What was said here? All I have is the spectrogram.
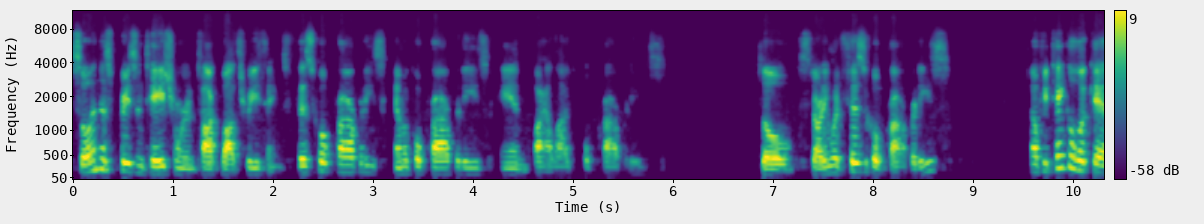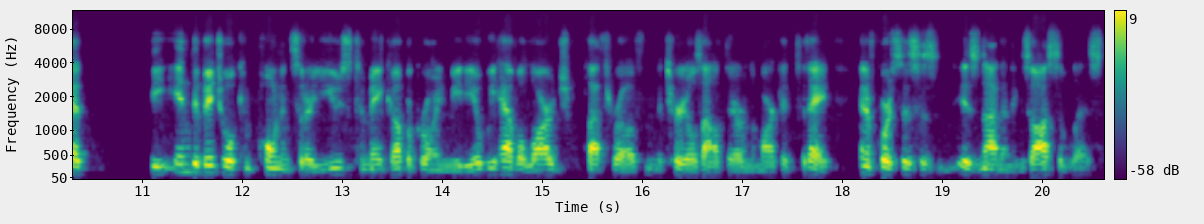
So in this presentation, we're going to talk about three things, physical properties, chemical properties, and biological properties. So starting with physical properties, now if we take a look at the individual components that are used to make up a growing media, we have a large plethora of materials out there in the market today. And of course, this is, is not an exhaustive list.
